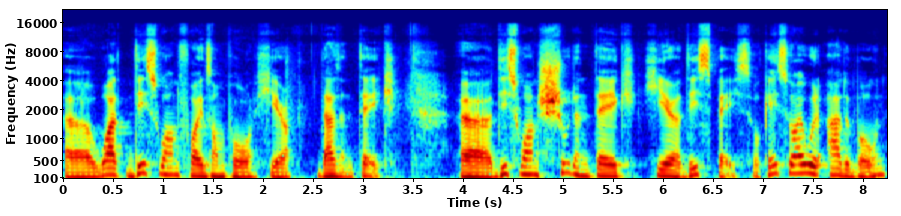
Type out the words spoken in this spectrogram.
uh, what this one, for example, here doesn't take. Uh, this one shouldn't take here this space okay? So I will add a bone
